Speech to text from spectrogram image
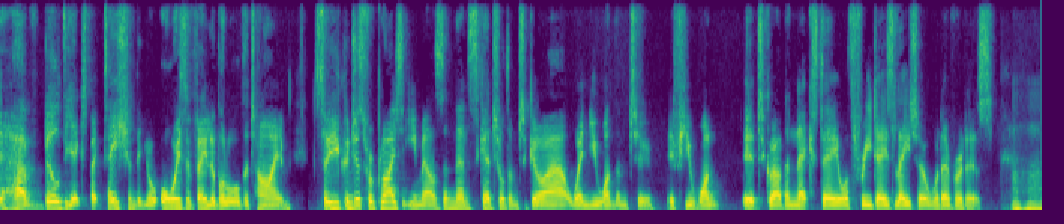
have build the expectation that you're always available all the time. So you can just reply to emails and then schedule them to go out when you want them to. If you want it to go out the next day or three days later, whatever it is. Mm-hmm.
